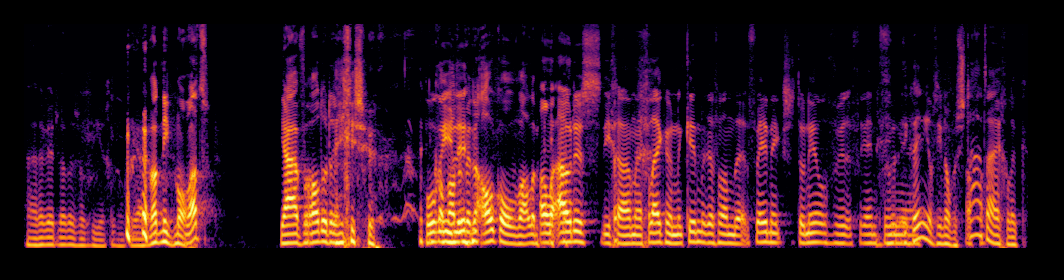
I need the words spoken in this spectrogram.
Nou, daar werd wel eens ook bier gedronken. Ja, wat niet mocht. Wat? Ja, vooral door de regisseur. Horen jullie? met een alcoholwalm. Alle ouders die gaan eh, gelijk hun kinderen van de Phoenix toneelvereniging... Ik eh, weet niet of die nog bestaat eigenlijk.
